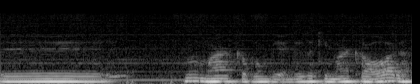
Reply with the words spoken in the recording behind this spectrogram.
É, não marca, vamos ver, aliás aqui marca a hora.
